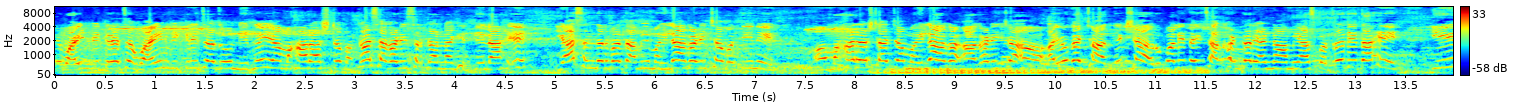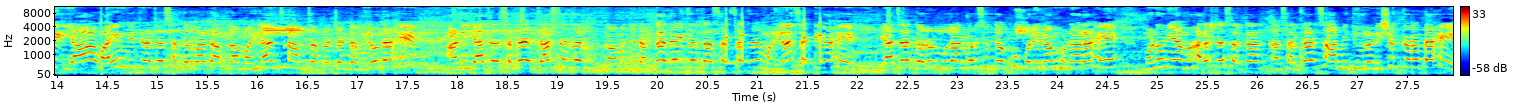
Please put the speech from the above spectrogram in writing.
वाईन विक्रीचा वाईन विक्रीचा जो निर्णय या महाराष्ट्र विकास आघाडी सरकारनं घेतलेला आहे या संदर्भात आम्ही महिला आघाडीच्या वतीने महाराष्ट्राच्या महिला आघा आघाडीच्या आयोगाच्या अध्यक्षा रुपालीताई चाखणकर यांना आम्ही आज पत्र देत आहे की या वाईन विक्रीच्या संदर्भात आपला महिलांचा आमचा प्रचंड विरोध आहे. आणि याचा सगळ्यात जास्त जर म्हणजे धक्कादायक जर तसं सगळे महिलांसाठी आहे याचा तरुण मुलांवर सुद्धा खूप परिणाम होणार आहे. म्हणून या महाराष्ट्र सरकार सरकारचा आम्ही तीव्र निषेध करत आहे.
